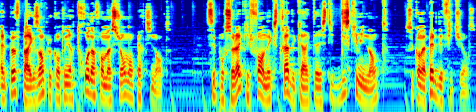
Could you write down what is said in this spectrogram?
Elles peuvent par exemple contenir trop d'informations non pertinentes. C'est pour cela qu'il faut en extraire des caractéristiques discriminantes, ce qu'on appelle des features.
